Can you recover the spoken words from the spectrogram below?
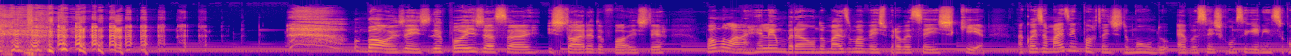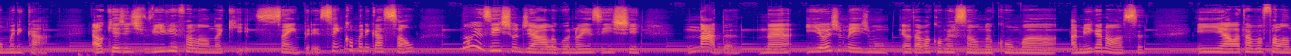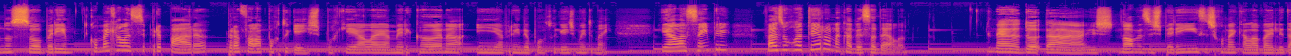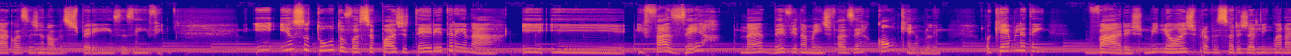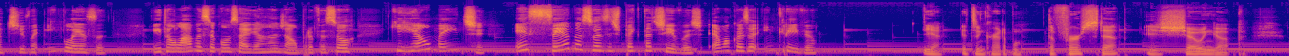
Bom, gente, depois dessa história do Foster, vamos lá, relembrando mais uma vez para vocês que a coisa mais importante do mundo é vocês conseguirem se comunicar. É o que a gente vive falando aqui, sempre. Sem comunicação, não existe um diálogo, não existe nada, né? E hoje mesmo eu tava conversando com uma amiga nossa e ela tava falando sobre como é que ela se prepara para falar português, porque ela é americana e aprendeu português muito bem. E ela sempre faz um roteiro na cabeça dela, né, do- das novas experiências, como é que ela vai lidar com essas novas experiências, enfim. E isso tudo você pode ter e treinar e, e, e fazer, né, devidamente fazer com Cambly. O Cambly tem vários milhões de professores da língua nativa inglesa. Então lá você consegue arranjar um professor que realmente exceda suas expectativas. É uma coisa incrível. Yeah, it's incredible. The first step is showing up.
